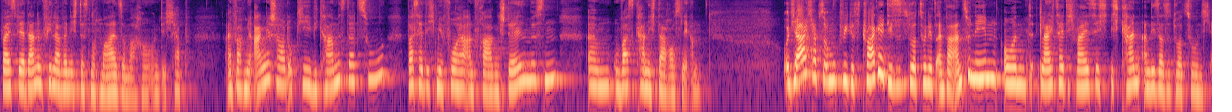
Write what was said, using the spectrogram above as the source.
weil es wäre dann ein Fehler, wenn ich das nochmal so mache. Und ich habe einfach mir angeschaut, okay, wie kam es dazu? Was hätte ich mir vorher an Fragen stellen müssen? Ähm, und was kann ich daraus lernen? Und ja, ich habe so irgendwie gestruggelt, diese Situation jetzt einfach anzunehmen und gleichzeitig weiß ich, ich kann an dieser Situation nicht,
